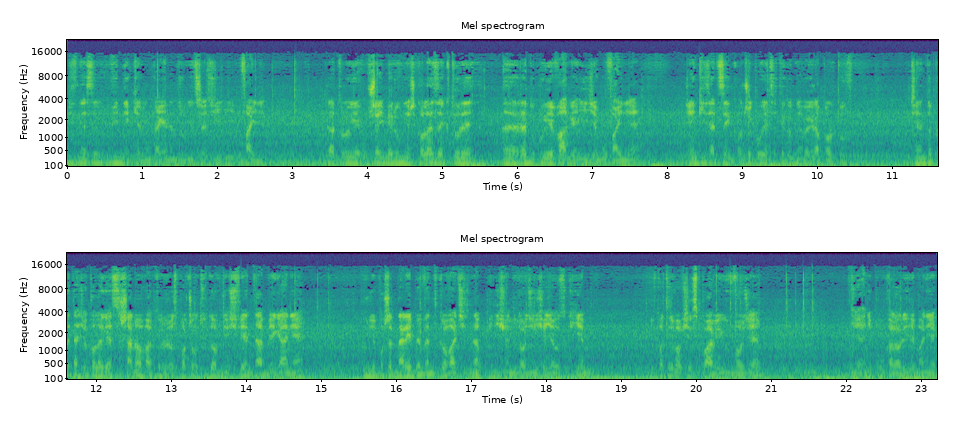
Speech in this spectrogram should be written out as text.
biznesy w innych kierunkach, jeden, drugi, trzeci i fajnie. Gratuluję uprzejmie również koledze, który e, redukuje wagę i idzie mu fajnie. Dzięki za cynk, oczekuję cotygodniowych raportów. Chciałem dopytać o kolegę z Szanowa, który rozpoczął cudownie święta, bieganie. Później poszedł na ryby wędkować na 50 godzin, siedział z kijem i wpatrywał się w spławik w wodzie, gdzie ani pół kalorii chyba nie,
